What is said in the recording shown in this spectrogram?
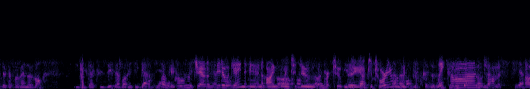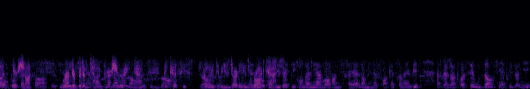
âgé de 89 ans. Il est accusé d'avoir été gardien Okay, au this is Janice d'extermination Vito again, and de I'm going to do part two of the uh, tutorial with amont de près de 28 Lakon. Thomas. Uh, naissance, c'est we're under a bit of time pressure right now because he's going to be starting his a broadcast. déjà été condamné à mort en Israël en 1988 après un procès où d'anciens prisonniers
